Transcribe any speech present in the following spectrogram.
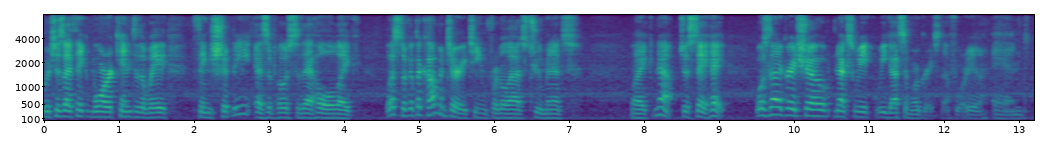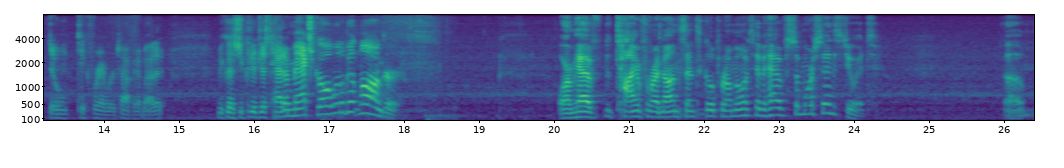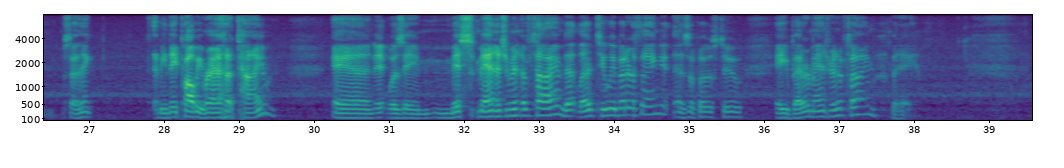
which is I think more akin to the way things should be, as opposed to that whole like, let's look at the commentary team for the last two minutes. Like, no, just say, hey, wasn't that a great show? Next week we got some more great stuff for you, and don't take forever talking about it because you could have just had a match go a little bit longer. Or have the time for a nonsensical promo to have some more sense to it. Um, so I think, I mean, they probably ran out of time and it was a mismanagement of time that led to a better thing as opposed to a better management of time. But hey,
